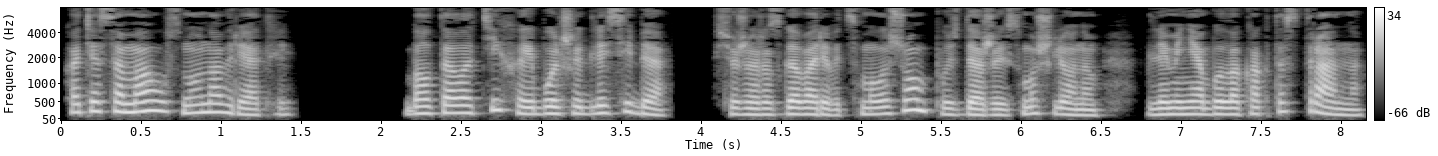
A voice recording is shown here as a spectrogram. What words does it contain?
хотя сама усну навряд ли. Болтала тихо и больше для себя. Все же разговаривать с малышом, пусть даже и смышленым, для меня было как-то странно.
